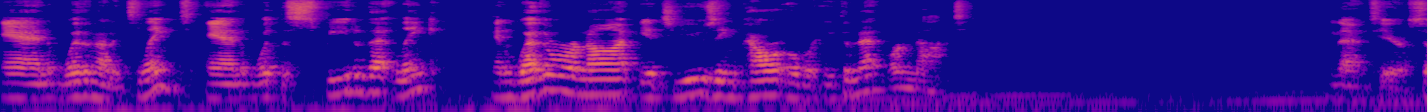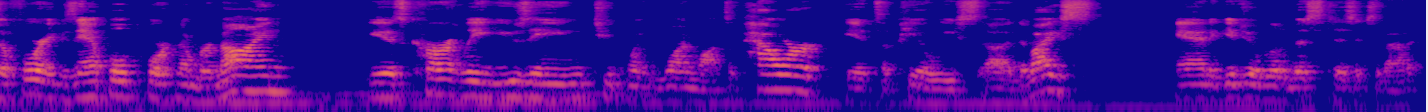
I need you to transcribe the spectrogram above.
and whether or not it's linked and what the speed of that link and whether or not it's using power over Ethernet or not that's here. So for example, port number nine is currently using 2.1 watts of power. It's a PoE uh, device, and it gives you a little bit of statistics about it.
